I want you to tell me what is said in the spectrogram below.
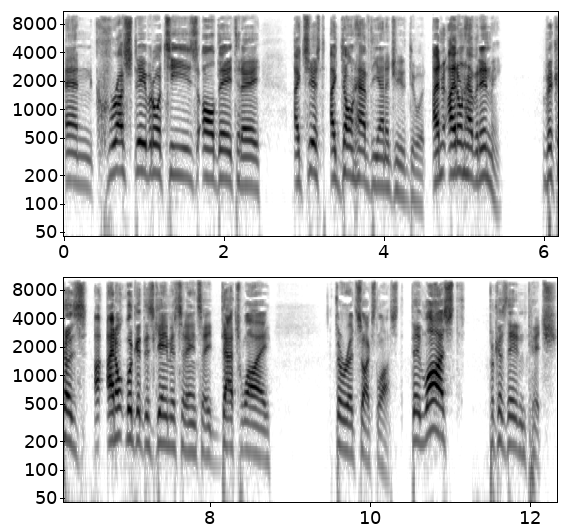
and crush David Ortiz all day today, I just I don't have the energy to do it. I, I don't have it in me because I, I don't look at this game yesterday and say that's why the Red Sox lost. They lost because they didn't pitch.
